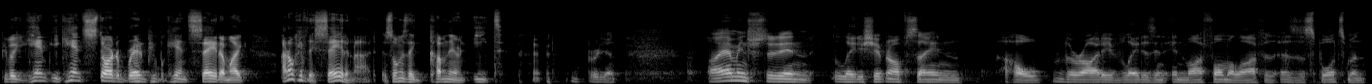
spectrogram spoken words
people you can't you can't start a brand. People can't say it. I'm like, I don't care if they say it or not, as long as they come there and eat. Brilliant. I am interested in leadership, and I've seen a whole variety of leaders in, in my former life as, as a sportsman,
